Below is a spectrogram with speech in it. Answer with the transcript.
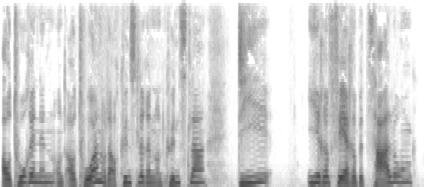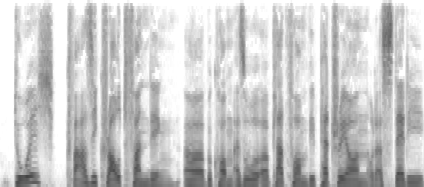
Autorinnen und Autoren oder auch Künstlerinnen und Künstler, die ihre faire Bezahlung durch quasi Crowdfunding äh, bekommen. Also äh, Plattformen wie Patreon oder Steady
